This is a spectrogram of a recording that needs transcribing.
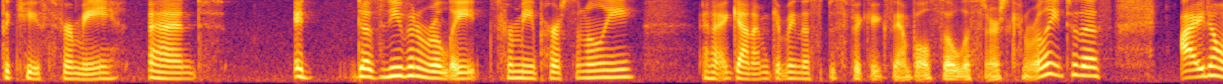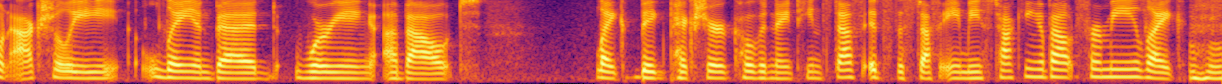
the case for me. And it doesn't even relate for me personally. And again, I'm giving this specific example so listeners can relate to this. I don't actually lay in bed worrying about like big picture COVID 19 stuff. It's the stuff Amy's talking about for me, like mm-hmm.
